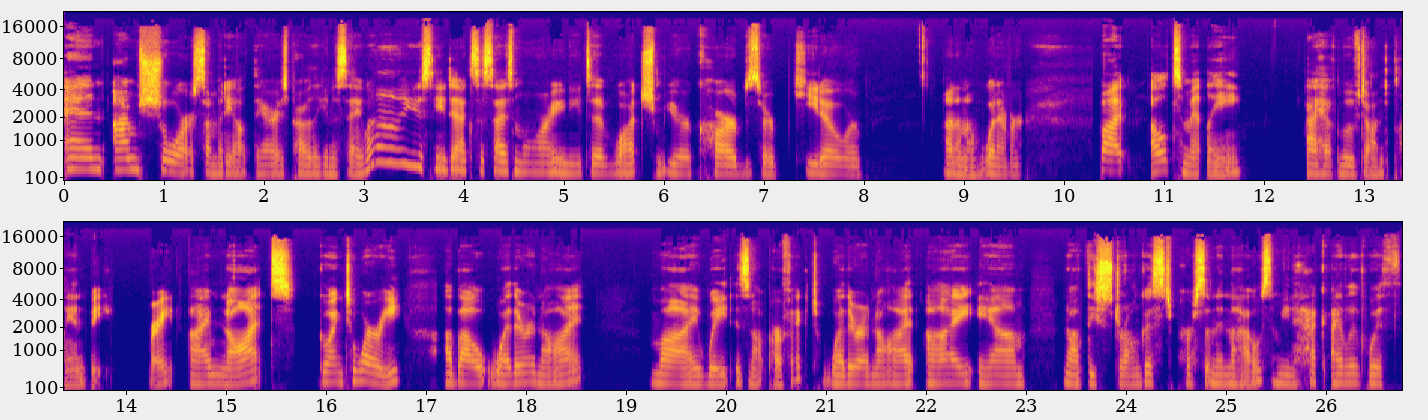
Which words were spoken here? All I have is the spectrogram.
And I'm sure somebody out there is probably going to say, well, you just need to exercise more. You need to watch your carbs or keto or I don't know, whatever. But ultimately, I have moved on to plan B, right? I'm not going to worry about whether or not my weight is not perfect, whether or not I am not the strongest person in the house. I mean, heck, I live with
